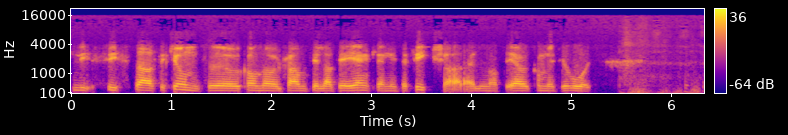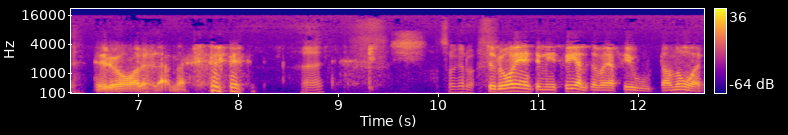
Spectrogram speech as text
i sista sekund så kom de väl fram till att jag egentligen inte fick köra eller något. Jag kommer inte ihåg hur det var det där med. Nej. Så kan det vara. så då jag inte minns fel så var jag 14 år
